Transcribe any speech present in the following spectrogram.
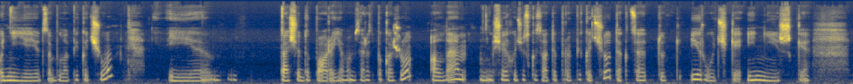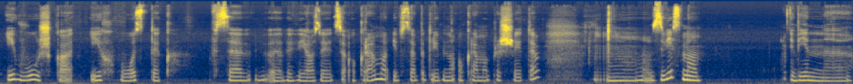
Однією це була Пікачу, і та щодо пари я вам зараз покажу. Але що я хочу сказати про Пікачу, так це тут і ручки, і ніжки, і вушка, і хвостик. Все вив'язується окремо і все потрібно окремо пришити. Звісно, він е,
